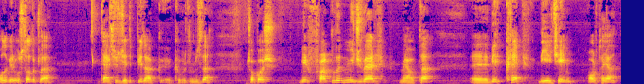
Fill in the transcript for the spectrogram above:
Onu bir ustalıkla ters yüz edip bir daha kıvırdığımızda çok hoş bir farklı mücver veyahut da e, bir krep diyeceğim ortaya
